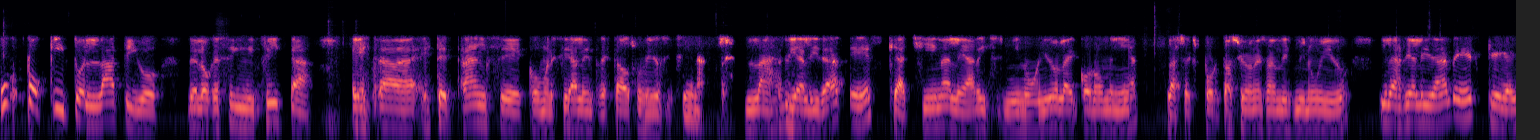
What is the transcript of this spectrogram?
un poquito el látigo de lo que significa esta, este trance comercial entre Estados Unidos y China. La realidad es que a China le ha disminuido la economía, las exportaciones han disminuido y la realidad es que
